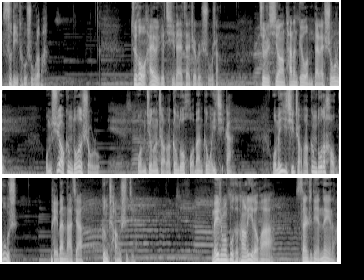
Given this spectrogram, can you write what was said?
四 D 图书了吧？最后，我还有一个期待在这本书上，就是希望它能给我们带来收入。我们需要更多的收入，我们就能找到更多伙伴跟我一起干，我们一起找到更多的好故事，陪伴大家更长时间。没什么不可抗力的话，三十年内呢，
